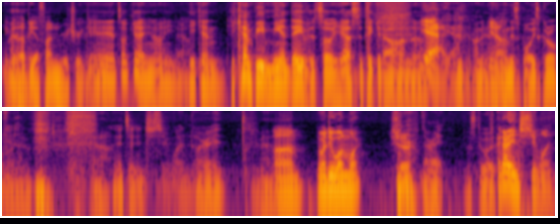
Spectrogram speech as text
maybe Man. that'd be a fun retreat Yeah, game. it's okay. You know, he, Yeah. he can he can't beat me and David, so he has to take it out on uh, Yeah, yeah, on, you know. on his boy's girlfriend. Yeah. Yeah, it's an interesting one. All right, yeah. um, you want to do one more? sure. All right, Let's do it. I got an interesting one.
